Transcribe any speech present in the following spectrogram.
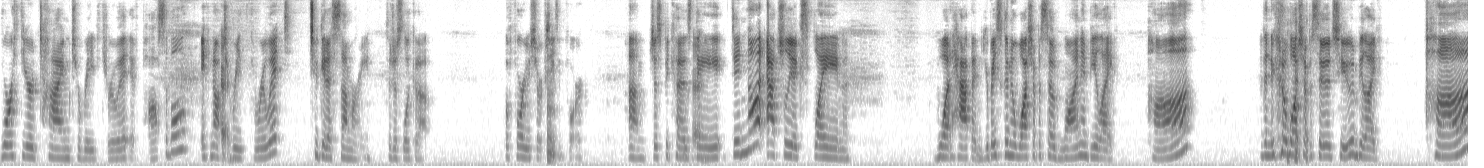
worth your time to read through it if possible. If not to read through it, to get a summary, to just look it up before you start Hmm. season four. Um, just because Okay. they did not actually explain what happened. You're basically gonna watch episode one and be like, huh? And then you're gonna watch episode two and be like, huh?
